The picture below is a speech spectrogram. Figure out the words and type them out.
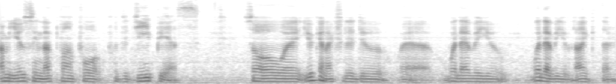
I'm using that one for, for the GPS. So uh, you can actually do uh, whatever you whatever you like there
